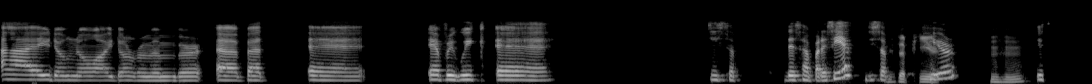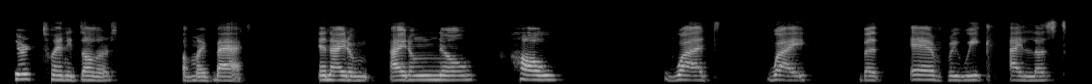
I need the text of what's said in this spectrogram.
I don't know, I don't remember, uh, but uh, every week uh, disa- desaparecía, Disappear. disappear, Mhm. disappeared twenty dollars of my bag, and I don't, I don't know how, what, why, but every week I lost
